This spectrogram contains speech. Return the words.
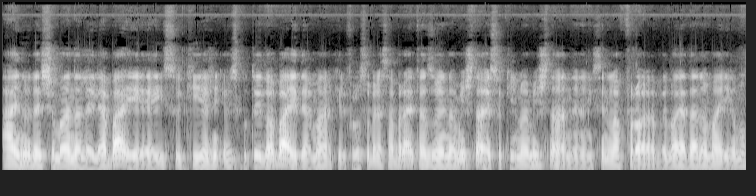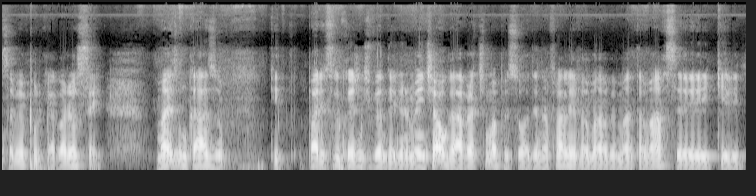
Aí não deixa mana lele Abai. É isso que eu escutei do Abai, de Amar, que ele falou sobre essa braita, zoe na Mishnah. Isso aqui não é Mishnah, né? Ensina lá fora. Veloia dana mai. Eu não sabia porquê, agora eu sei. Mais um caso que parecido com o que a gente viu anteriormente, é o Gavra tinha uma pessoa de Nafraleba, mata Marseille, que ele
